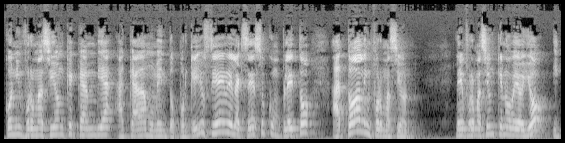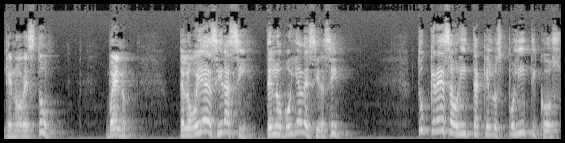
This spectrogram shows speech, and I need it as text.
con información que cambia a cada momento, porque ellos tienen el acceso completo a toda la información, la información que no veo yo y que no ves tú. Bueno, te lo voy a decir así, te lo voy a decir así. ¿Tú crees ahorita que los políticos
